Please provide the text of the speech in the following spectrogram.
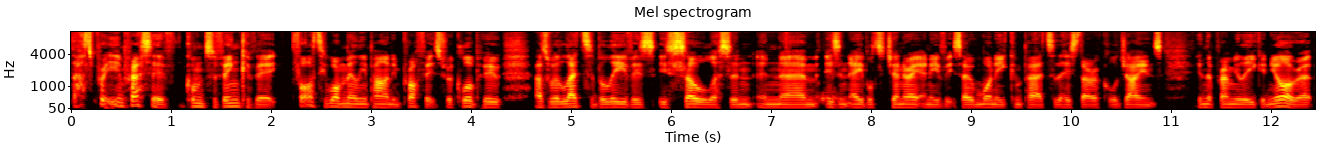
that's pretty impressive. Come to think of it, forty-one million pound in profits for a club who, as we're led to believe, is is soulless and and um, isn't able to generate any of its own money compared to the historical giants in the Premier League and Europe.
